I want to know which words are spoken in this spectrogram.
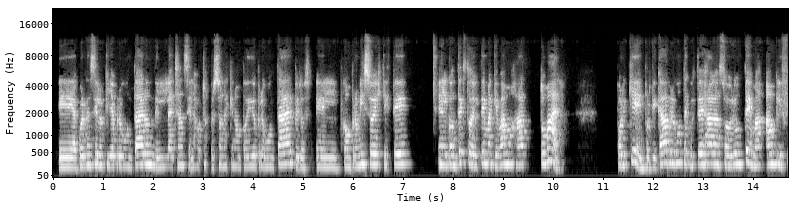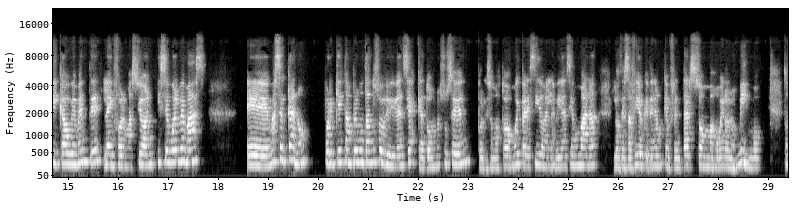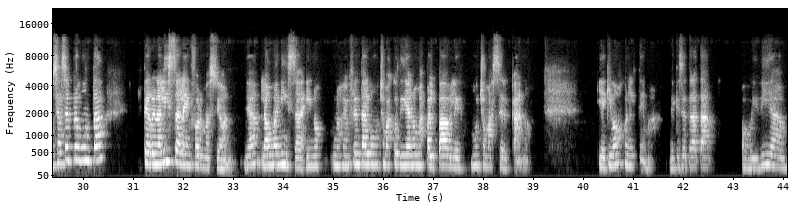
Eh, acuérdense los que ya preguntaron, denle la chance a las otras personas que no han podido preguntar, pero el compromiso es que esté en el contexto del tema que vamos a tomar. ¿Por qué? Porque cada pregunta que ustedes hagan sobre un tema amplifica obviamente la información y se vuelve más, eh, más cercano porque están preguntando sobre vivencias que a todos nos suceden, porque somos todos muy parecidos en las vivencias humanas, los desafíos que tenemos que enfrentar son más o menos los mismos. Entonces, hacer preguntas terrenaliza la información, ¿ya? La humaniza y nos, nos enfrenta a algo mucho más cotidiano, más palpable, mucho más cercano. Y aquí vamos con el tema, de qué se trata hoy día,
